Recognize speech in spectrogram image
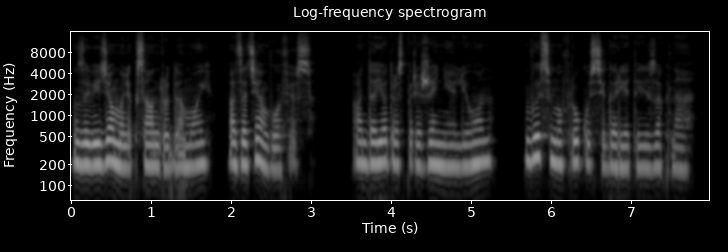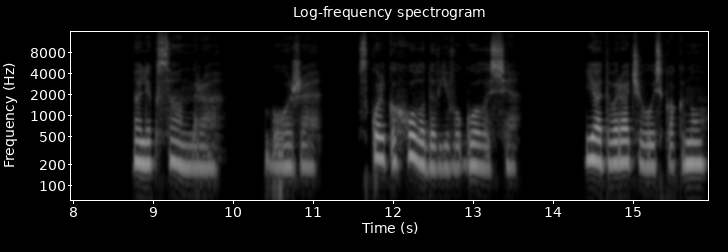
«Завезем Александру домой, а затем в офис», — отдает распоряжение Леон, высунув руку с сигаретой из окна. «Александра... Боже, сколько холода в его голосе!» Я отворачиваюсь к окну,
